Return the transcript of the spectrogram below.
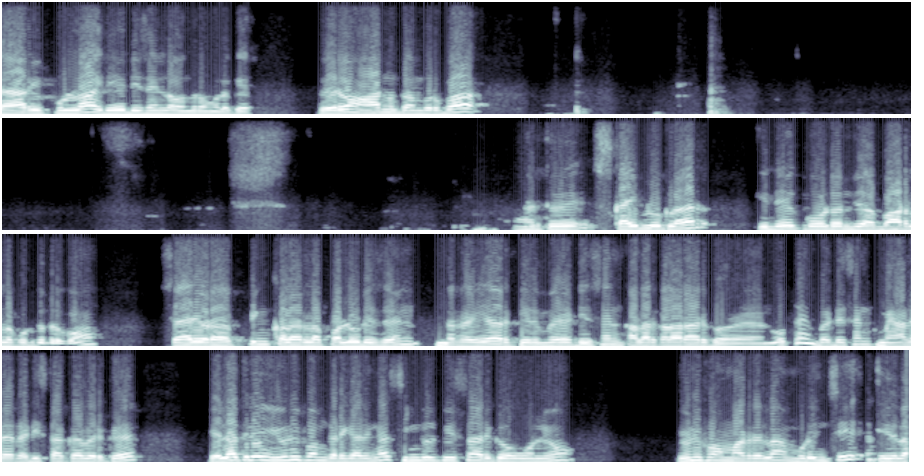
சாரி ஃபுல்லா இதே டிசைன்ல வந்துடும் உங்களுக்கு. வெறும் 650 ஐம்பது ரூபாய் அடுத்தது ஸ்கை ப்ளூ கலர். இதே கோல்டன் பார்டர்ல கொடுத்துட்டு இருக்கோம் சாரியோட பிங்க் கலர்ல பல்லு டிசைன் நிறைய இருக்கு. இது மாதிரி டிசைன் கலர் கலரா இருக்கு. நூற்றி ஐம்பது டிசைனுக்கு மேலே ரெடி ஸ்டாக்காகவே இருக்கு. எல்லாத்துலேயும் யூனிஃபார்ம் கிடைக்காதுங்க. சிங்கிள் பீஸ் தான் இருக்கு ஒவ்வொன்றையும் யூனிஃபார்ம் ஆர்டர் எல்லாம் முடிஞ்சு இதுல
